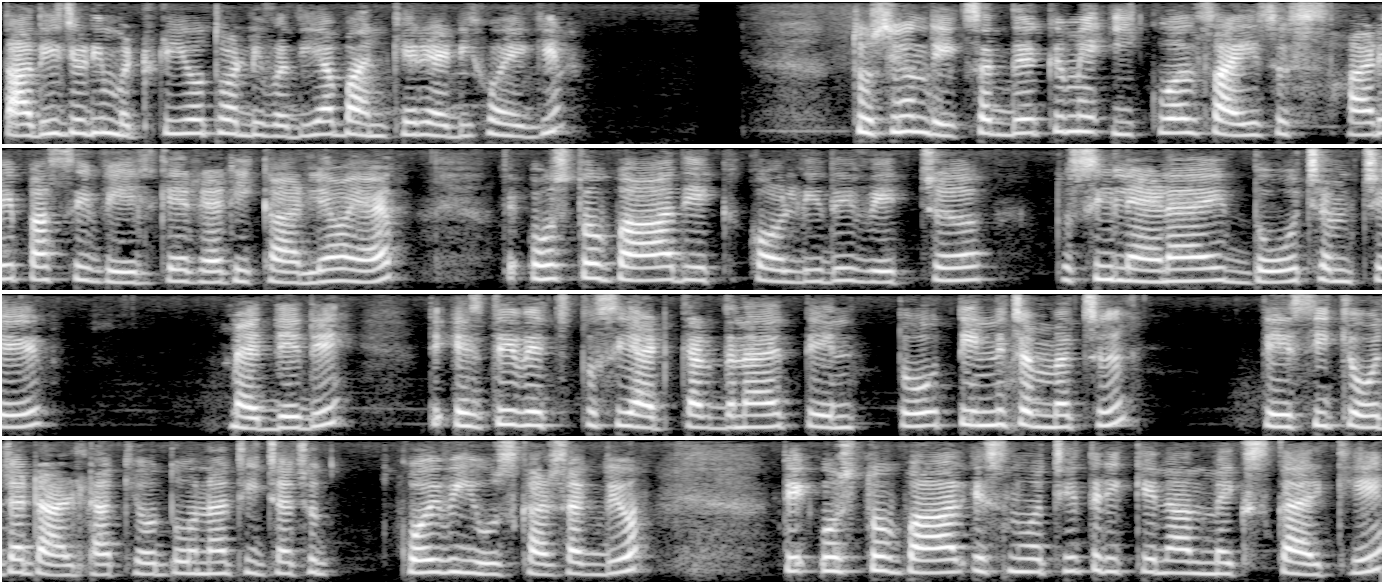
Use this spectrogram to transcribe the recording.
ਤਾਂ ਦੀ ਜਿਹੜੀ ਮਠੜੀ ਉਹ ਤੁਹਾਡੀ ਵਧੀਆ ਬਣ ਕੇ ਰੈਡੀ ਹੋਏਗੀ। ਤੁਸੀਂ ਹੁਣ ਦੇਖ ਸਕਦੇ ਹੋ ਕਿ ਮੈਂ ਇਕੁਅਲ ਸਾਈਜ਼ ਸਾਰੇ ਪਾਸੇ ਵੇਲ ਕੇ ਰੈਡੀ ਕਰ ਲਿਆ ਹੋਇਆ ਹੈ। ਤੇ ਉਸ ਤੋਂ ਬਾਅਦ ਇੱਕ ਕੌਲੀ ਦੇ ਵਿੱਚ ਤੁਸੀਂ ਲੈਣਾ ਹੈ 2 ਚਮਚੇ ਮੈਦੇ ਦੇ। ਤੇ ਇਸ ਦੇ ਵਿੱਚ ਤੁਸੀਂ ਐਡ ਕਰ ਦੇਣਾ ਹੈ 3 ਤੋਂ 3 ਚਮਚ ਦੇਸੀ ਘਿਓ ਜਾਂ ਡਾਲਟਾ ਘਿਓ। ਦੋਨਾਂ ਚੀਜ਼ਾਂ ਚੋਂ ਕੋਈ ਵੀ ਯੂਜ਼ ਕਰ ਸਕਦੇ ਹੋ। ਤੇ ਉਸ ਤੋਂ ਬਾਅਦ ਇਸ ਨੂੰ ਅੱਛੇ ਤਰੀਕੇ ਨਾਲ ਮਿਕਸ ਕਰਕੇ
